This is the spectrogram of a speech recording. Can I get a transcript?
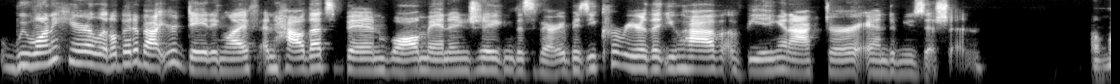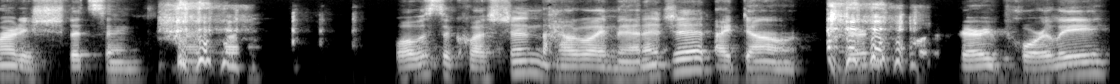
we want to hear a little bit about your dating life and how that's been while managing this very busy career that you have of being an actor and a musician. I'm already schwitzing. Uh, what was the question? How do I manage it? I don't. Very, very poorly.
